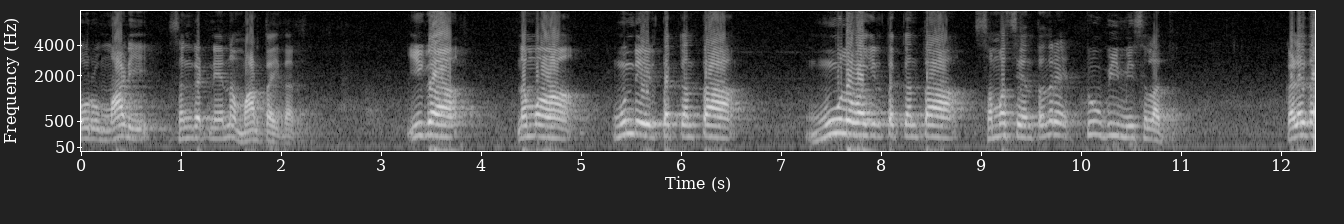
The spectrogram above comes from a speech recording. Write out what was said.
ಅವರು ಮಾಡಿ ಸಂಘಟನೆಯನ್ನು ಮಾಡ್ತಾ ಇದ್ದಾರೆ. ಈಗ ನಮ್ಮ ಮುಂದೆ ಇರ್ತಕ್ಕಂಥ ಮೂಲವಾಗಿರ್ತಕ್ಕಂಥ ಸಮಸ್ಯೆ ಅಂತಂದರೆ ಟು ಬಿ ಮೀಸಲಾತಿ. ಕಳೆದ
